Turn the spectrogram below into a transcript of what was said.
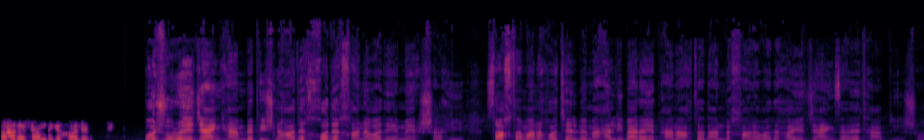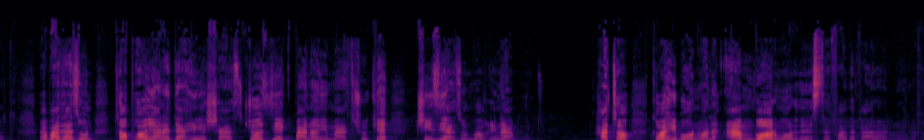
بعدش هم دیگه خالی بود. با شروع جنگ هم به پیشنهاد خود خانواده مرشاهی ساختمان هتل به محلی برای پناه دادن به خانواده های جنگ زده تبدیل شد و بعد از اون تا پایان دهه 60 جز یک بنای متروکه چیزی از اون باقی نموند. حتی گاهی به عنوان انبار مورد استفاده قرار گرفت.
